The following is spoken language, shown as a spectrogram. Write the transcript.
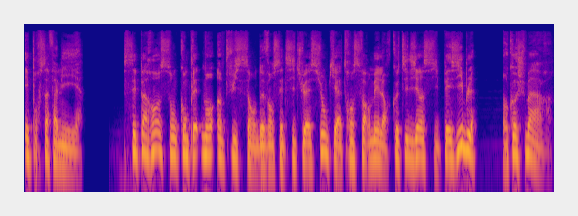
et pour sa famille. Ses parents sont complètement impuissants devant cette situation qui a transformé leur quotidien si paisible en cauchemar.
